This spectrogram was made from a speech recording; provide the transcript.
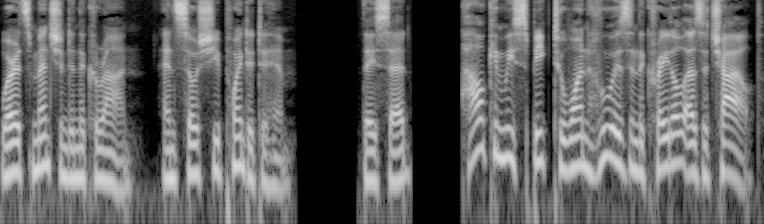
where it's mentioned in the Quran? And so she pointed to him. They said, How can we speak to one who is in the cradle as a child?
